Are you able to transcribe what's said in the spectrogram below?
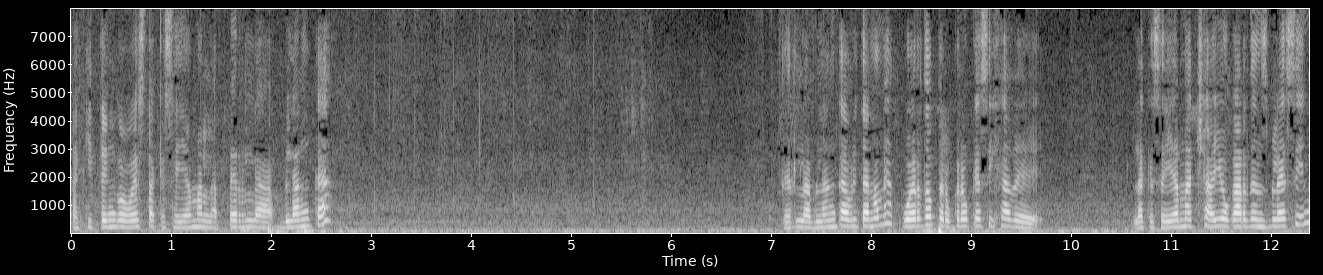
Aquí tengo esta que se llama la perla blanca. Perla blanca, ahorita no me acuerdo, pero creo que es hija de la que se llama Chayo Gardens Blessing.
